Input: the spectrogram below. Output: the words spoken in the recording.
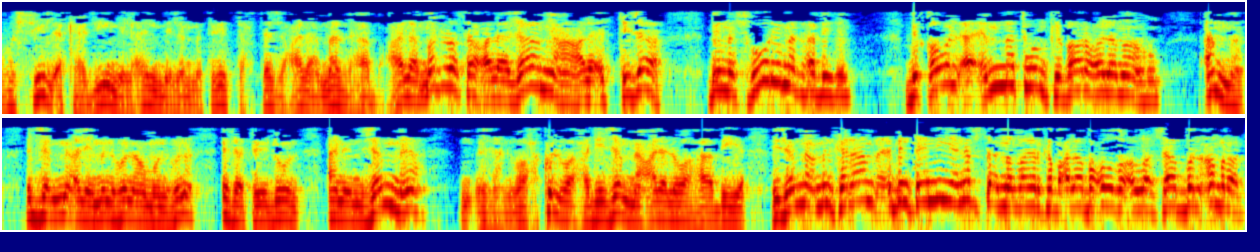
والشيء الأكاديمي العلمي لما تريد تحتج على مذهب على مدرسة على جامعة على اتجاه بمشهور مذهبهم بقول أئمتهم كبار علمائهم. أما تجمع لي من هنا ومن هنا إذا تريدون أن نجمع واحد كل واحد يجمع على الوهابية. يجمع من كلام ابن تيمية نفسه أن الله يركب على بعوضة. الله شاب أمرد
